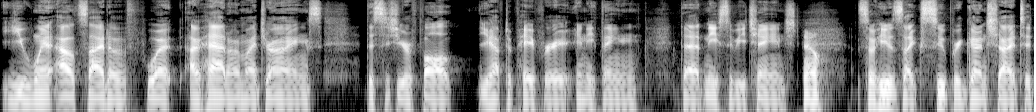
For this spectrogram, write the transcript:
"You went outside of what I've had on my drawings. This is your fault. You have to pay for anything that needs to be changed." Yeah. so he was like super gun shy to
